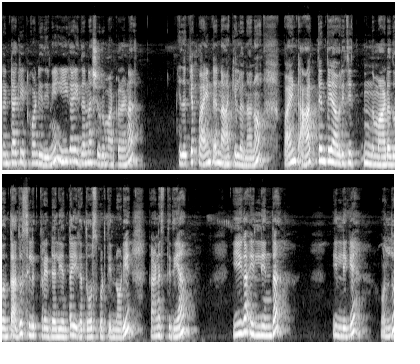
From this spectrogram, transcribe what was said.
ಗಂಟಾಕಿ ಇಟ್ಕೊಂಡಿದ್ದೀನಿ ಈಗ ಇದನ್ನು ಶುರು ಮಾಡ್ಕೊಳ್ಳೋಣ. ಇದಕ್ಕೆ ಪಾಯಿಂಟನ್ನು ಹಾಕಿಲ್ಲ ನಾನು. ಪಾಯಿಂಟ್ ಹಾಕ್ತಂತೆ ಯಾವ ರೀತಿ ಮಾಡೋದು ಅಂತ ಅದು ಸಿಲ್ಕ್ ಥ್ರೆಡ್ಡಲ್ಲಿ ಅಂತ ಈಗ ತೋರಿಸ್ಕೊಡ್ತೀನಿ ನೋಡಿ. ಕಾಣಿಸ್ತಿದೆಯಾ? ಈಗ ಇಲ್ಲಿಂದ ಇಲ್ಲಿಗೆ ಒಂದು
